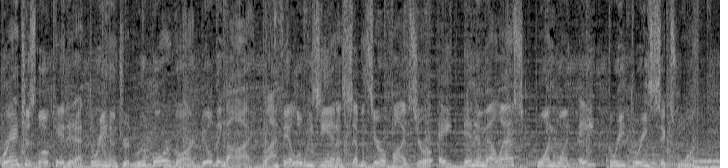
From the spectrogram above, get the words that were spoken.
Branch is located at 300 Rue Beauregard, Building I, Lafayette, Louisiana 70508, NMLS 1183361.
